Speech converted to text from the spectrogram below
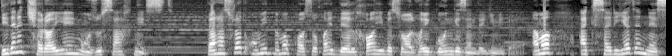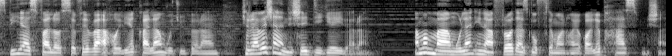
دیدن چرایی این موضوع سخت نیست. در هر صورت امید به ما پاسخهای دلخواهی به سوالهای گنگ زندگی میده اما اکثریت نسبی از فلاسفه و اهالی قلم وجود دارند که روش اندیشه دیگه ای دارند اما معمولا این افراد از گفتمانهای غالب حذف میشن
